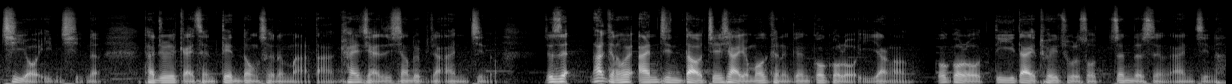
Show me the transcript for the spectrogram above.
汽油引擎了，它就是改成电动车的马达，开起来是相对比较安静哦。就是它可能会安静到接下来有没有可能跟 GoGoRo 一样啊？GoGoRo 第一代推出的时候真的是很安静啊，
